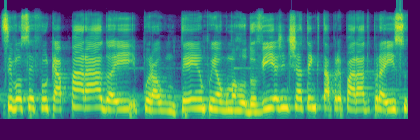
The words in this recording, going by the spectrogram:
Se você ficar parado aí por algum tempo em alguma rodovia, a gente já tem que estar tá preparado para isso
